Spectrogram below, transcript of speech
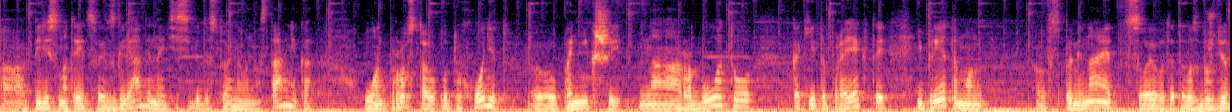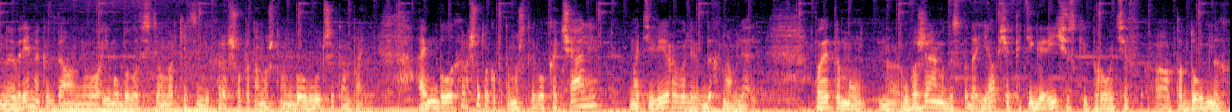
а, пересмотреть свои взгляды, найти себе достойного наставника. Он просто вот уходит, э, поникший на работу, в какие-то проекты, и при этом он вспоминает свое вот это возбужденное время, когда у него, ему было в сетевом маркетинге хорошо, потому что он был в лучшей компании. А ему было хорошо только потому, что его качали, мотивировали, вдохновляли. Поэтому, э, уважаемые господа, я вообще категорически против а, подобных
